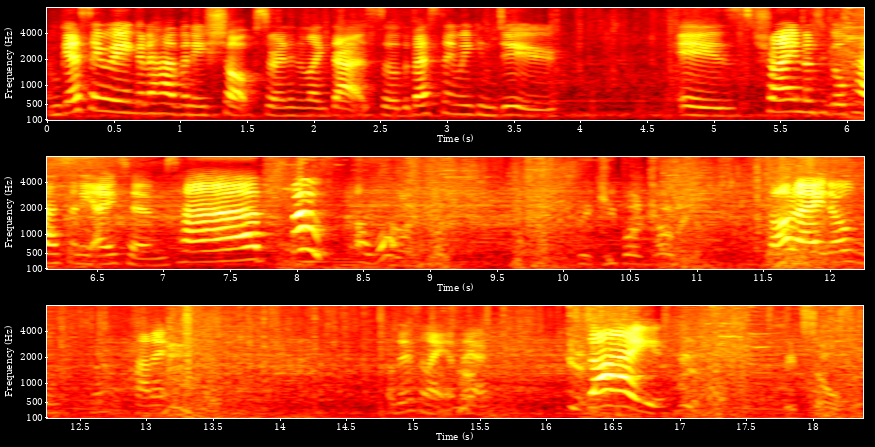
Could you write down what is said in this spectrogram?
I'm guessing we ain't gonna have any shops or anything like that, so the best thing we can do is try not to go past any items. Ha! Boof! Oh, what? They keep on coming. It's alright, don't, don't panic. Oh, there's an item there. Die! It's over.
